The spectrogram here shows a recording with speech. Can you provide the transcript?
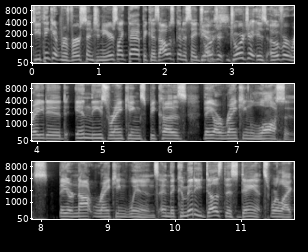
Do you think it reverse engineers like that? Because I was going to say Georgia Yes. Georgia is overrated in these rankings because they are ranking losses. They are not ranking wins. And the committee does this dance where like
